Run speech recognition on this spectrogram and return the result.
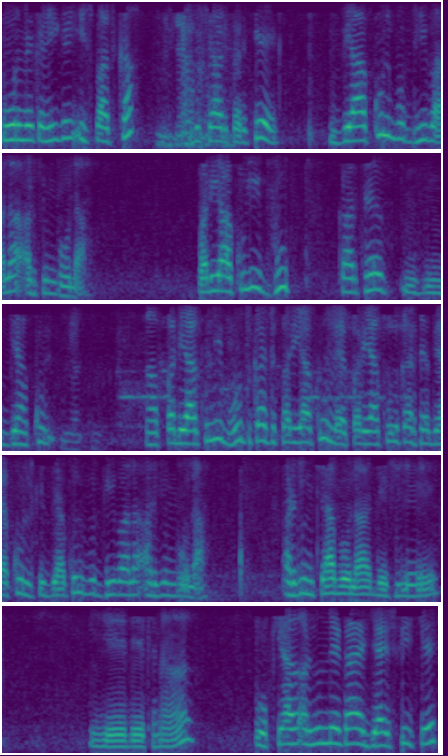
पूर्व में कही गई इस बात का विचार करके व्याकुल बुद्धि वाला अर्जुन बोला। पर्याकुली भूत का अर्थ है व्याकुल। हाँ पर्याकुली भूत का अर्थ पर्याकुल है। पर्याकुल का अर्थ है व्याकुल, की व्याकुल बुद्धि वाला अर्जुन बोला। अर्जुन क्या बोला, देखिए ये देखना। वो क्या अर्जुन ने कहा है? जैसी चेत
